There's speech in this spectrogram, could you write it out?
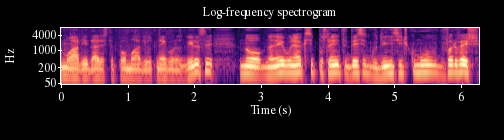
млади, даже сте по-млади от него, разбира се, но на него някакси последните 10 години всичко му вървеше.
